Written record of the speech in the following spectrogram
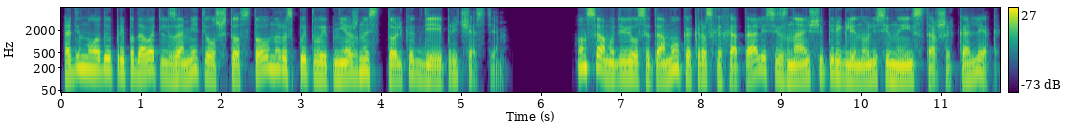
один молодой преподаватель заметил, что Стоунер испытывает нежность только к деепричастиям. Он сам удивился тому, как расхохотались и знающие переглянулись иные из старших коллег.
